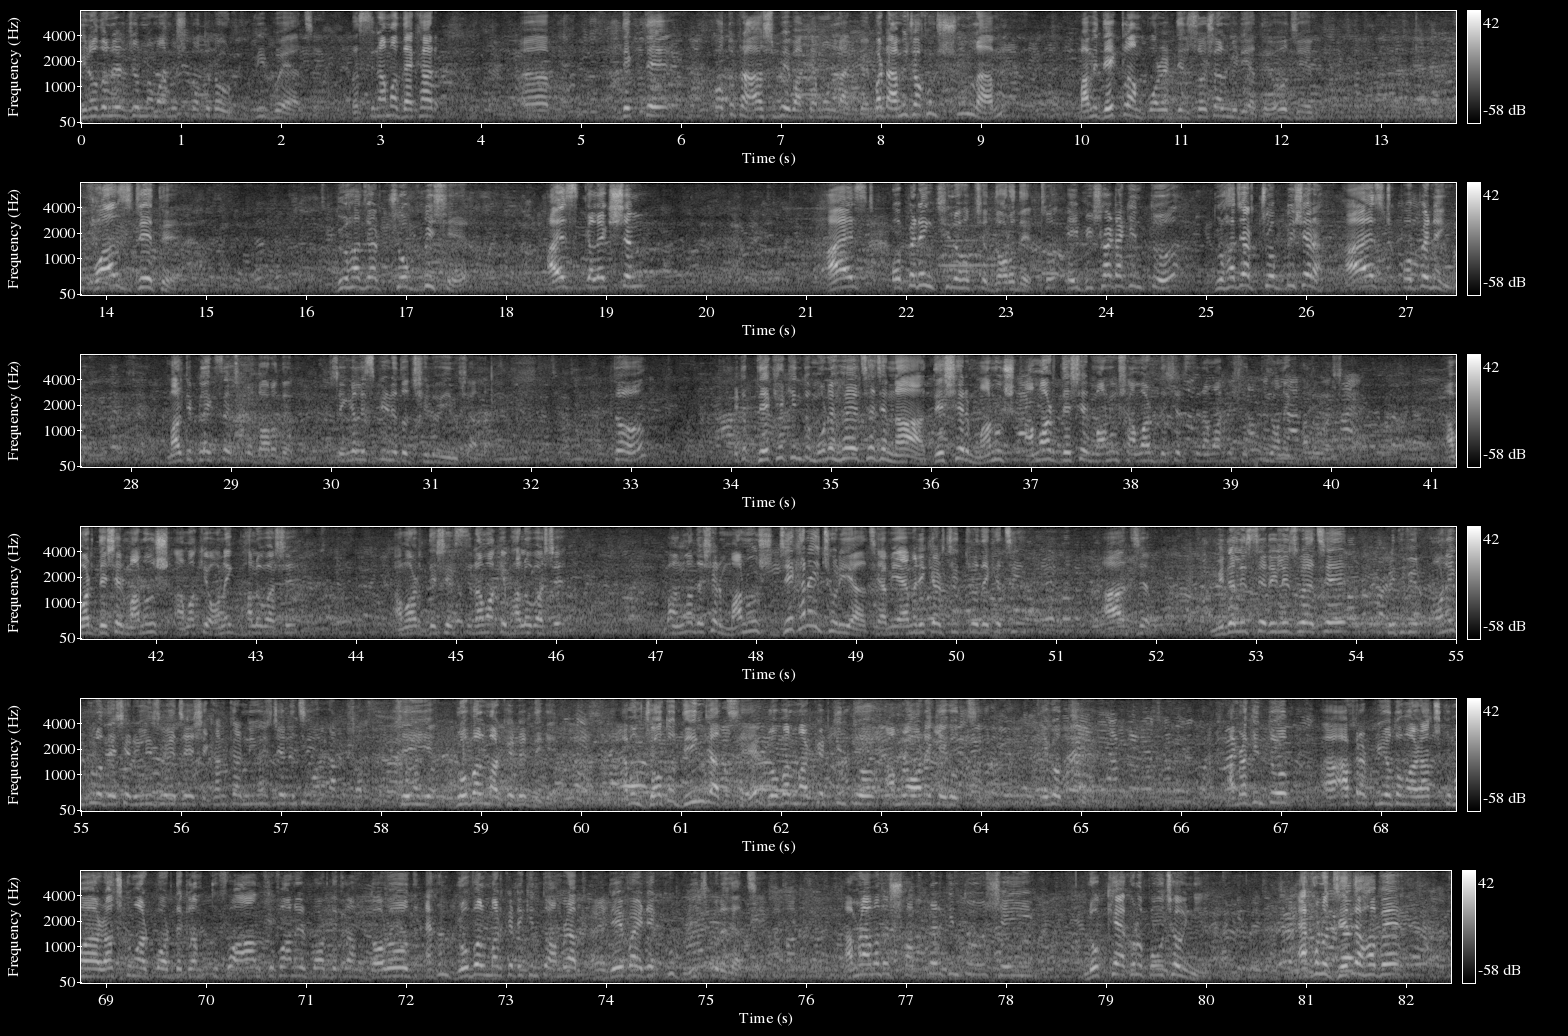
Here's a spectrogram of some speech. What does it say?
বিনোদনের জন্য মানুষ কতটা উদ্গ্রীব হয়ে আছে বা সিনেমা দেখার দেখতে কতটা আসবে বা কেমন লাগবে। বাট আমি যখন শুনলাম বা আমি দেখলাম পরের দিন সোশ্যাল মিডিয়াতেও যে ফার্স্ট ডেতে দু হাজার চব্বিশের হায়েস্ট কালেকশন হায়েস্ট ওপেনিং ছিল হচ্ছে দরদের। তো এই বিষয়টা কিন্তু দু হাজার চব্বিশের হায়েস্ট ওপেনিং মাল্টিপ্লেক্সে ছিল দরদের। সিঙ্গেল স্ক্রিনে তো ছিল ইনশাল্লাহ তো এটা দেখে কিন্তু মনে হয়েছে যে না, দেশের মানুষ, আমার দেশের মানুষ, আমার দেশের সিনেমাকে সত্যি অনেক ভালোবাসে। আমার দেশের মানুষ আমাকে অনেক ভালোবাসে, আমার দেশের সিনেমাকে ভালোবাসে। বাংলাদেশের মানুষ যেখানেই ছড়িয়ে আছে, আমি আমেরিকার চিত্র দেখেছি। আজ মিডল ইস্টে রিলিজ হয়েছে পৃথিবীর অনেকগুলো দেশে রিলিজ হয়েছে, সেখানকার নিউজ জেনেছি সেই গ্লোবাল মার্কেটের দিকে। এবং যত দিন যাচ্ছে গ্লোবাল মার্কেট কিন্তু আমরা অনেক এগোচ্ছি এগোচ্ছি। আমরা কিন্তু আফটার প্রিয়তমা, রাজকুমার রাজকুমার পর দেখলাম তুফান, তুফানের পর দেখলাম দরদ। এখন গ্লোবাল মার্কেটে কিন্তু আমরা ডে বাই ডে খুব রিচ করে যাচ্ছি। আমরা আমাদের স্বপ্নের কিন্তু সেই লক্ষ্যে এখনও পৌঁছাইনি। এখনও যেতে হবে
